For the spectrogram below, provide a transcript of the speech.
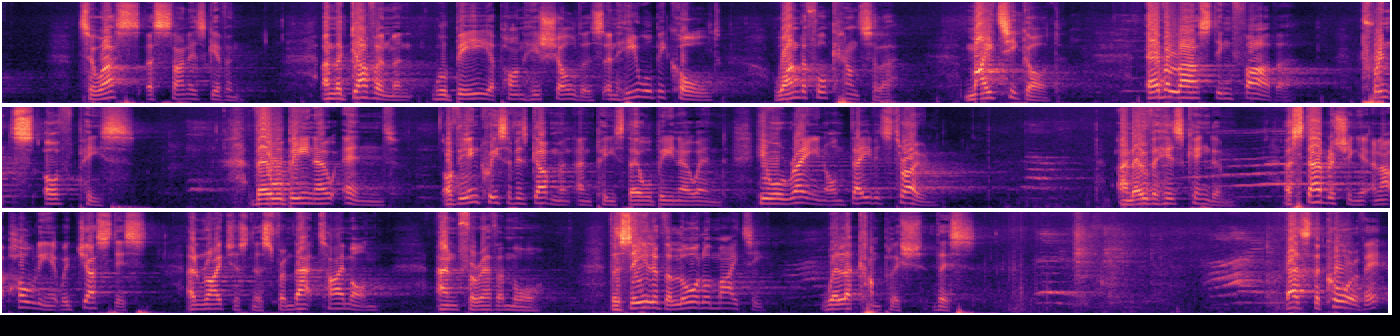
to us a son is given, and the government will be upon his shoulders, and he will be called Wonderful Counselor, Mighty God, Everlasting Father, Prince of Peace. There will be no end. Of the increase of his government and peace, there will be no end. He will reign on David's throne and over his kingdom establishing it and upholding it with justice and righteousness from that time on and forevermore. The zeal of the Lord Almighty will accomplish this. That's the core of it.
